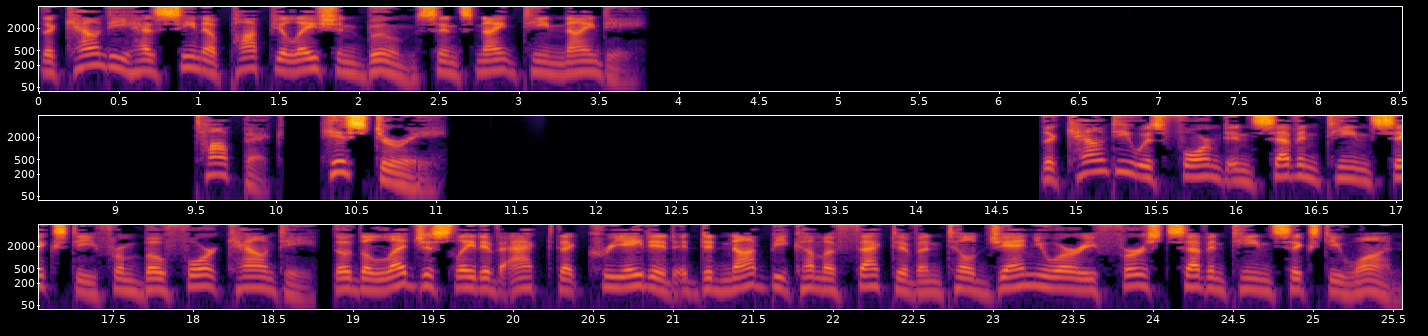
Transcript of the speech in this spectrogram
the county has seen a population boom since 1990. History The county was formed in 1760 from Beaufort County, though the legislative act that created it did not become effective until January 1, 1761.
